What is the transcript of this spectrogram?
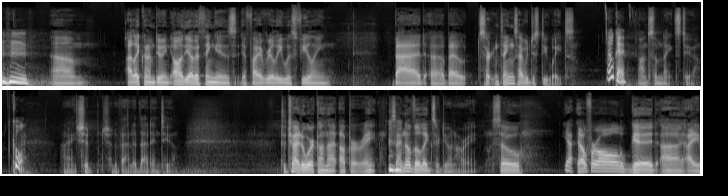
Mm-hmm. Um, I like what I'm doing. Oh, the other thing is, if I really was feeling bad uh, about certain things, I would just do weights Okay. on some nights too. Cool. I should should have added that into to try to work on that upper right because I know the legs are doing all right. So yeah, overall good. Uh, I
